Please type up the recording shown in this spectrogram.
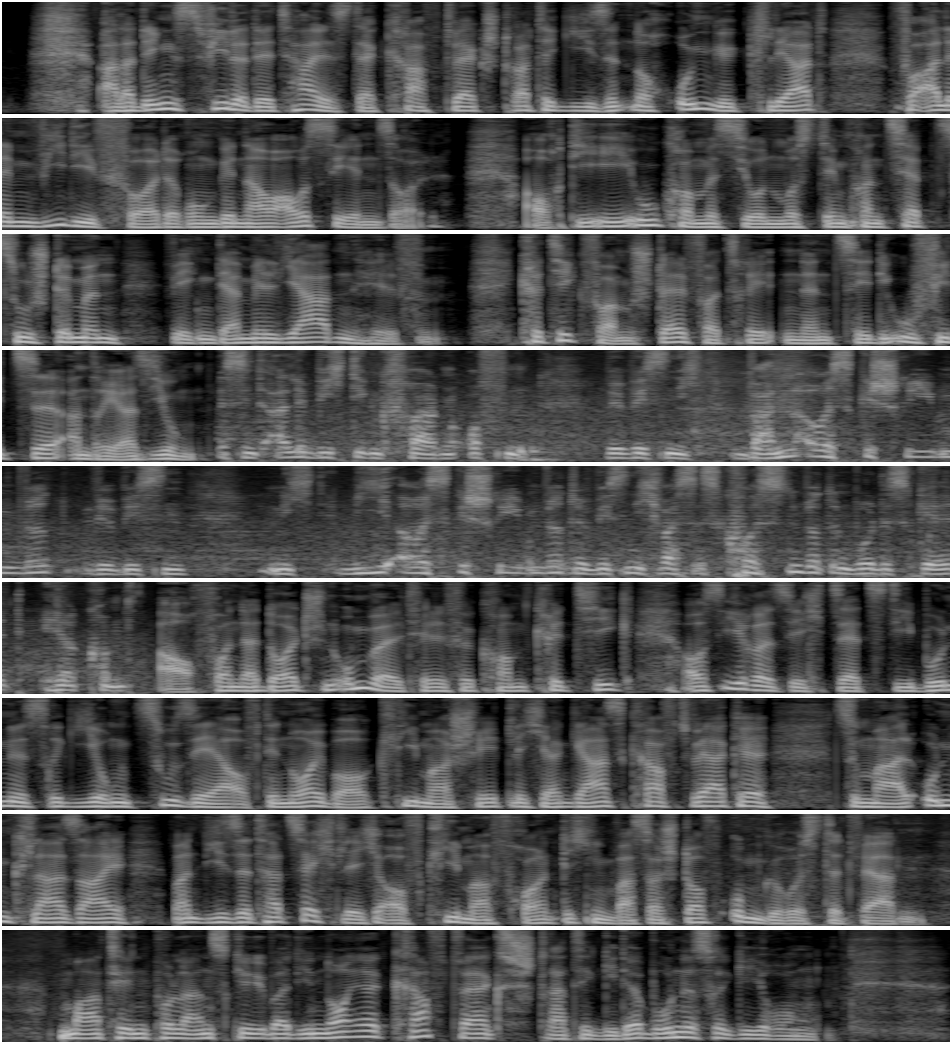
Allerdings viele Details der Kraftwerkstrategie sind noch ungeklärt, vor allem wie die Förderung genau aussehen soll. Auch die EU-Kommission muss dem Konzept zustimmen, wegen der Milliardenhilfen. Kritik vom stellvertretenden CDU-Vize Andreas Jung. Es sind alle wichtigen Fragen offen. Wir wissen nicht, wann ausgeschrieben wird. Wir wissen nicht, wie ausgeschrieben wird. Wir wissen nicht, was es kosten wird und wo das Geld herkommt. Auch von der deutschen Umwelthilfe kommt Kritik. Aus ihrer Sicht setzt die Bundesregierung zu sehr auf den Neubau klimaschädlicher Gaskraftwerke, zumal unklar sei, wann diese tatsächlich auf klimafreundlichen Wasserstoff umgerüstet werden. Martin Polanski über die neue Kraftwerksstrategie der Bundesregierung.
